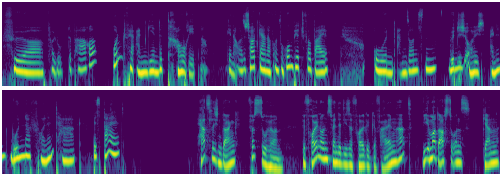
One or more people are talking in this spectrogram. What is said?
für verlobte Paare und für angehende Trauredner. Genau, also schaut gerne auf unsere Homepage vorbei. Und ansonsten wünsche ich euch einen wundervollen Tag. Bis bald. Herzlichen Dank fürs Zuhören. Wir freuen uns, wenn dir diese Folge gefallen hat. Wie immer darfst du uns gern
